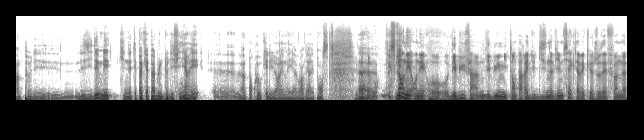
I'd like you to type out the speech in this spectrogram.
un peu les idées, mais qu'il n'était pas capable de définir. Et euh, un pourquoi auquel il aurait aimé avoir des réponses. Euh, Là, on est, on est au, début, enfin, début imitant pareil du 19e siècle avec euh, Joseph von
